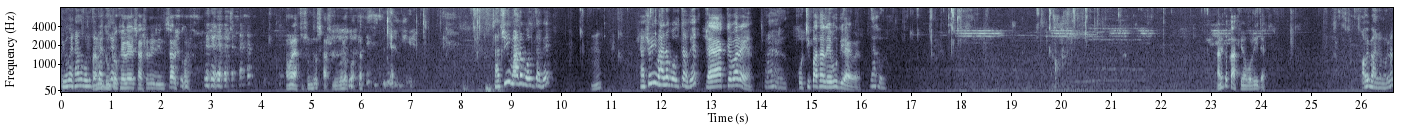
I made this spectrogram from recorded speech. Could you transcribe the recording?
বলতে আমি দুটো খেলে শাশুড়ির ইনসাল্ট কর। আমার এত সুন্দর শাশুড়ি বলে কথা। শাশুড়ি ভালো বলতে হবে। হুম? শাশুড়ি ভালো বলতে হবে। একেবারে। হ্যাঁ। কচি পাতা লেবু দিয়ে এবার। দেখো। আমি তো কাকিমা বলেই দেখ ওই ভালো বলো।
